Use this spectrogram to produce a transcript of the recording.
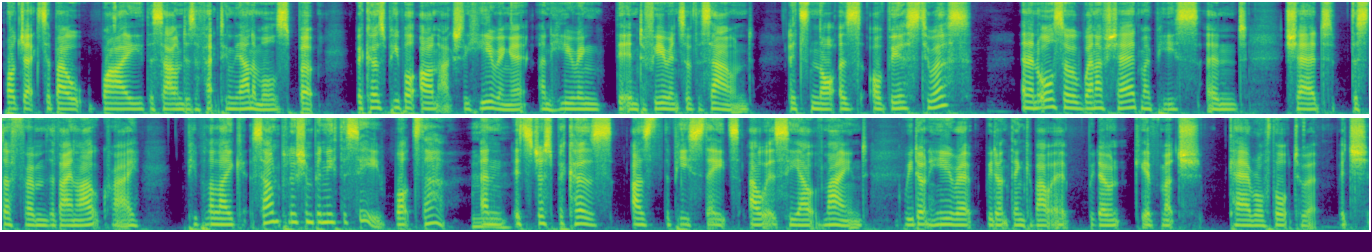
projects about why the sound is affecting the animals, but because people aren't actually hearing it and hearing the interference of the sound, it's not as obvious to us. And then also, when I've shared my piece and shared the stuff from the vinyl outcry, people are like, sound pollution beneath the sea, what's that? Mm. And it's just because as the piece states, out at sea, out of mind. We don't hear it, we don't think about it, we don't give much care or thought to it, which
